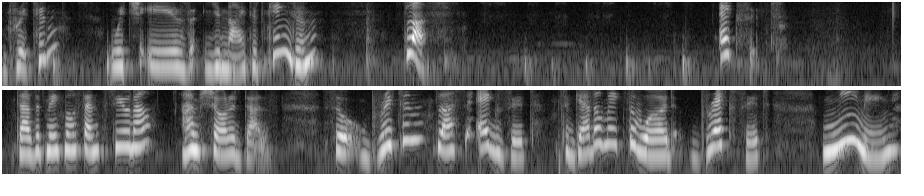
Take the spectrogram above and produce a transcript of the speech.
Britain, which is United Kingdom, plus exit. Does it make more sense to you now? I'm sure it does. So Britain plus exit together make the word Brexit, meaning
